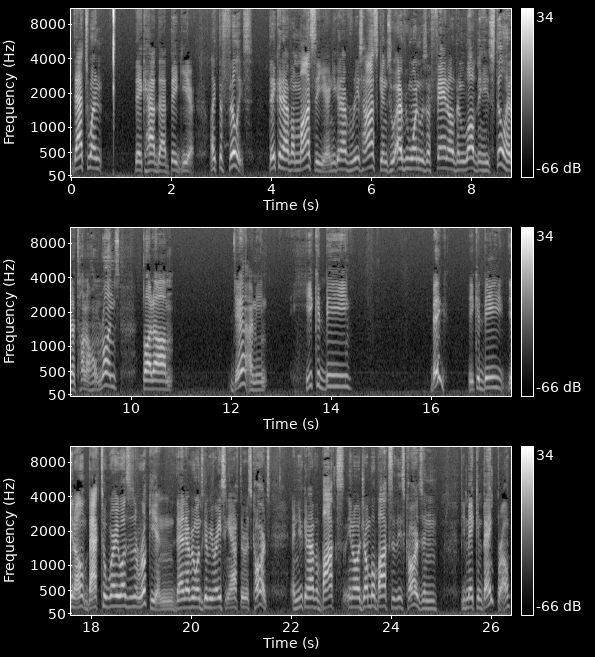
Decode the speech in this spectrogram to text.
that's when they have that big year, like the Phillies. They could have a monster year, and you could have Rhys Hoskins, who everyone was a fan of and loved, and he still hit a ton of home runs. But um, yeah, I mean, he could be big. He could be, you know, back to where he was as a rookie, and then everyone's going to be racing after his cards. And you can have a box, you know, a jumbo box of these cards and be making bank, bro.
